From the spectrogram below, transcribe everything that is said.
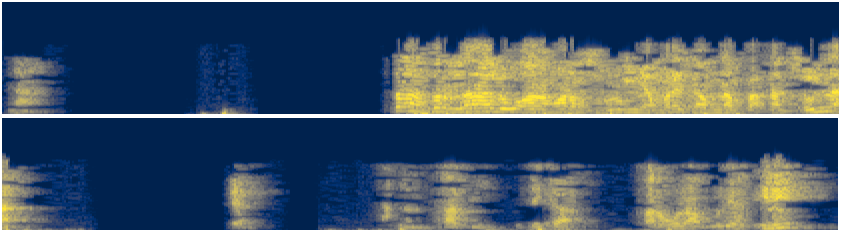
Nah, telah berlalu orang-orang sebelumnya mereka menampakkan sunnah. Ya. Akan tapi ketika para ulama melihat ini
